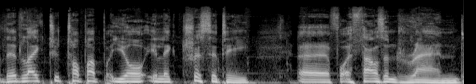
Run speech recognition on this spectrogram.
they'd like to top up your electricity uh, for a thousand Rand.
